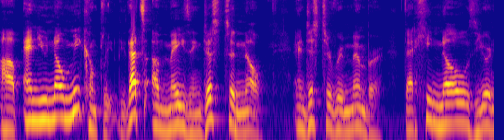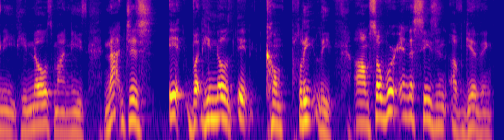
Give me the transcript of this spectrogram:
uh, and you know me completely. That's amazing just to know and just to remember that He knows your need. He knows my needs, not just it, but He knows it completely. Um, so we're in a season of giving,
